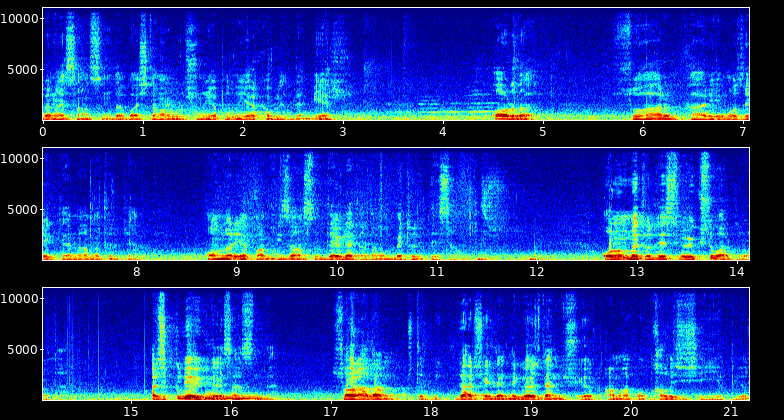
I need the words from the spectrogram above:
Rönesans'ın da başlama vuruşunun yapıldığı yer kabul edilen bir yer. Orada Suhar'ın Kariye mozaiklerini anlatırken onları yapan Bizanslı devlet adamın Metodides'i anlatır. Onun Metodides'in öyküsü vardır orada. Acıklı bir öyküdür esasında. Sonra adam işte iktidar şeylerinde gözden düşüyor ama o kalıcı şeyi yapıyor.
